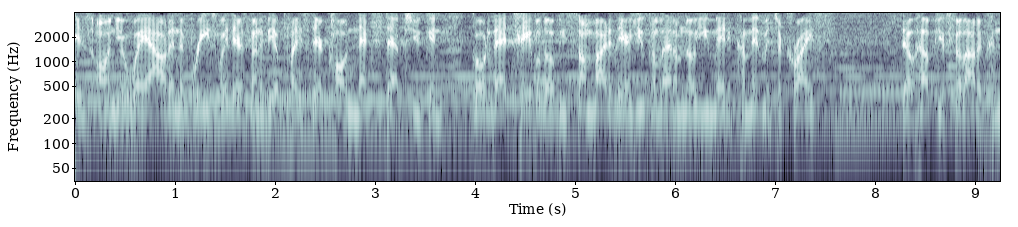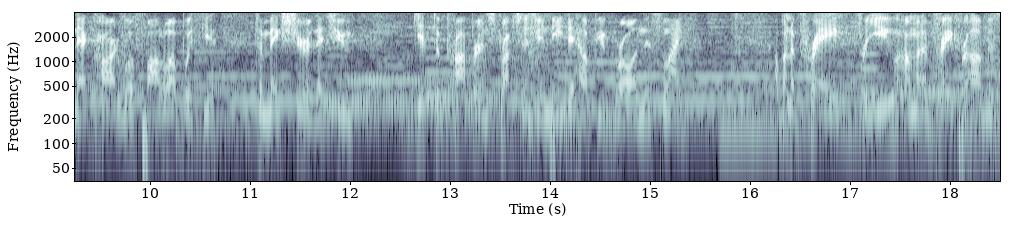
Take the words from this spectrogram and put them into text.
is on your way out in the breezeway, there's going to be a place there called Next Steps. You can go to that table. There'll be somebody there. You can let them know you made a commitment to Christ. They'll help you fill out a connect card. We'll follow up with you to make sure that you get the proper instructions you need to help you grow in this life. I'm going to pray for you. I'm going to pray for others.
